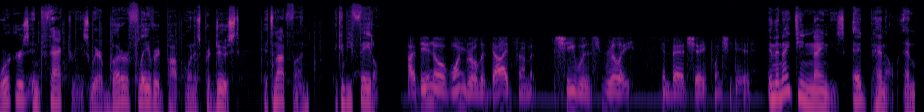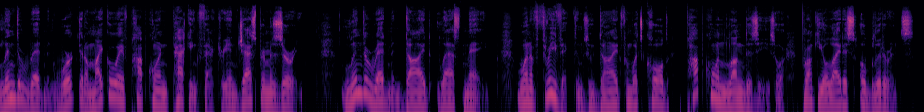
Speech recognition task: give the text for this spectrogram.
workers in factories where butter flavored popcorn is produced, it's not fun. It can be fatal. I do know of one girl that died from it. She was really in bad shape when she did. In the 1990s, Ed Pennell and Linda Redmond worked at a microwave popcorn packing factory in Jasper, Missouri. Linda Redmond died last May, one of three victims who died from what's called popcorn lung disease or bronchiolitis obliterans.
